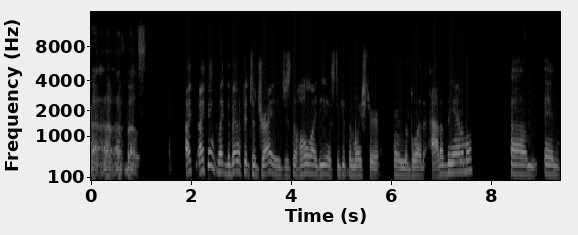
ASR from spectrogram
uh, of, of both? I, I think like the benefit to dry age is the whole idea is to get the moisture and the blood out of the animal. Um, and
